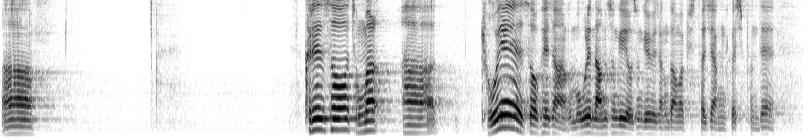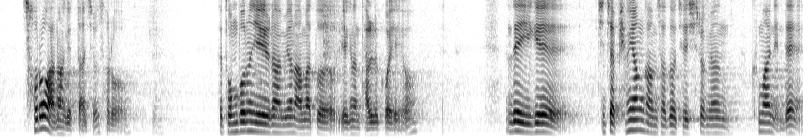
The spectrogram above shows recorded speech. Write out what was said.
아, 그래서 정말 아, 교회에서 회장하는 뭐 우리 남성교 여성교 회장도 아마 비슷하지 않을까 싶은데 서로 안 하겠다죠 서로 네. 돈 버는 일이라면 아마 또 얘기는 다를 거예요. 근데 이게 진짜 평양 감사도 제 싫으면 그만인데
